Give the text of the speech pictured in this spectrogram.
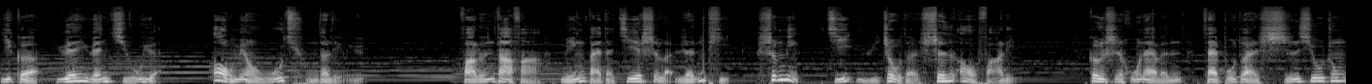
一个渊源久远、奥妙无穷的领域。法轮大法明白地揭示了人体、生命及宇宙的深奥法理。更是胡乃文在不断实修中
